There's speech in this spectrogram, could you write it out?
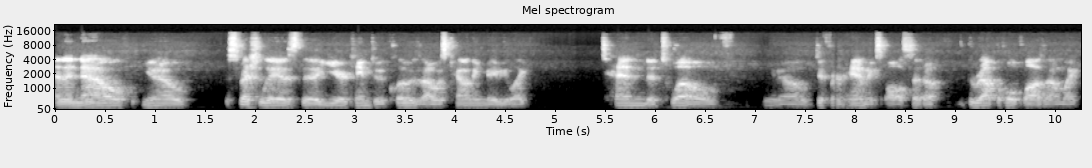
and then now you know, especially as the year came to a close, I was counting maybe like ten to twelve you know, different hammocks all set up throughout the whole plaza. I'm like,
